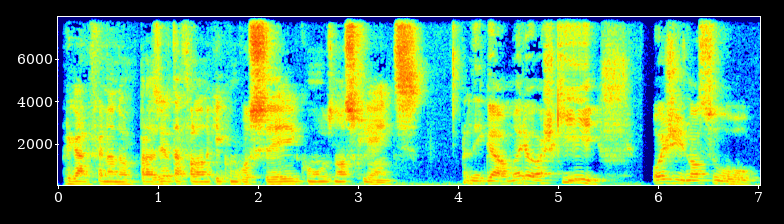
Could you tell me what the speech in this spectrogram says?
Obrigado, Fernando. Prazer estar falando aqui com você e com os nossos clientes. Legal, Mário. Eu acho que hoje nosso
